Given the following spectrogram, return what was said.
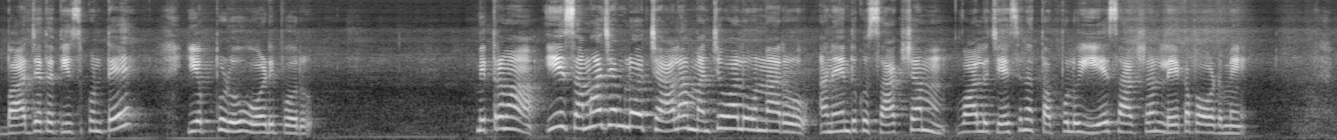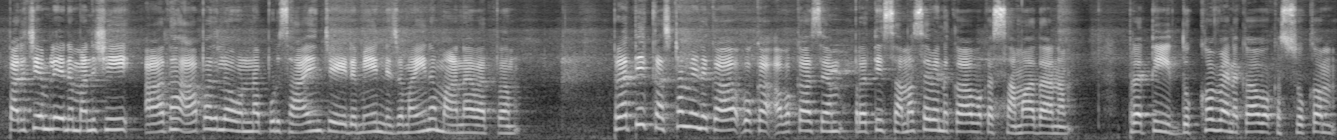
బాధ్యత తీసుకుంటే ఎప్పుడూ ఓడిపోరు. మిత్రమా ఈ సమాజంలో చాలా మంచి వాళ్ళు ఉన్నారు అనేందుకు సాక్ష్యం వాళ్ళు చేసిన తప్పులు ఏ సాక్ష్యం లేకపోవడమే. పరిచయం లేని మనిషి ఆద ఆపదలో ఉన్నప్పుడు సాయం చేయడమే నిజమైన మానవత్వం. ప్రతి కష్టం వెనుక ఒక అవకాశం ప్రతి సమస్య వెనుక ఒక సమాధానం ప్రతి దుఃఖం వెనుక ఒక సుఖం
